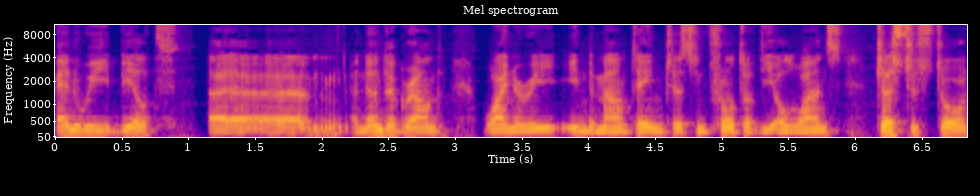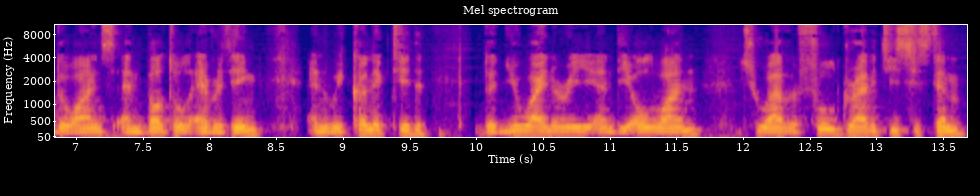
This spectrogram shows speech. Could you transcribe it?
and we built uh, an underground winery in the mountain just in front of the old ones just to store the wines and bottle everything and we connected the new winery and the old one to have a full gravity system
